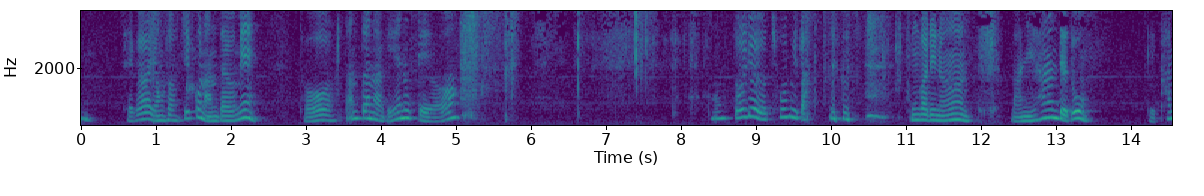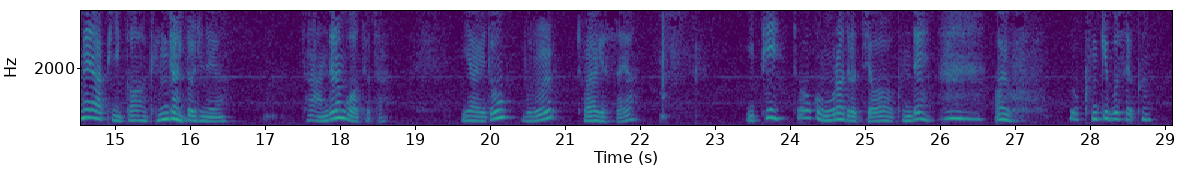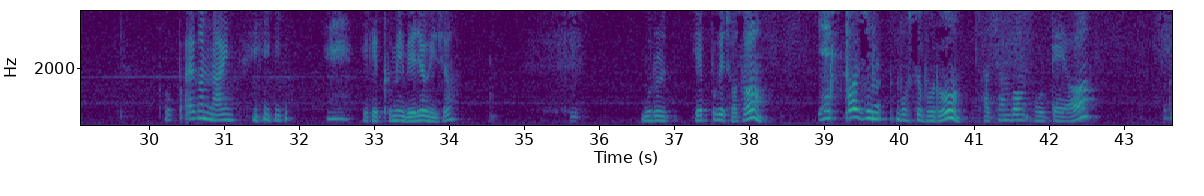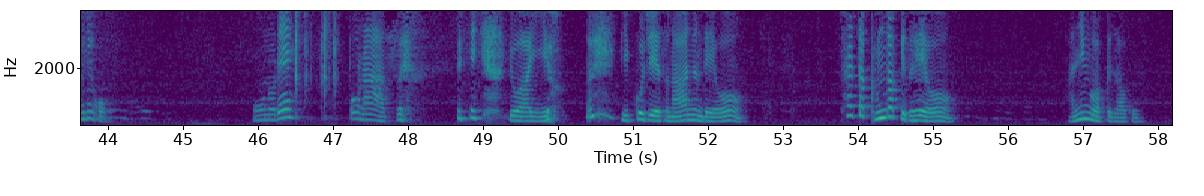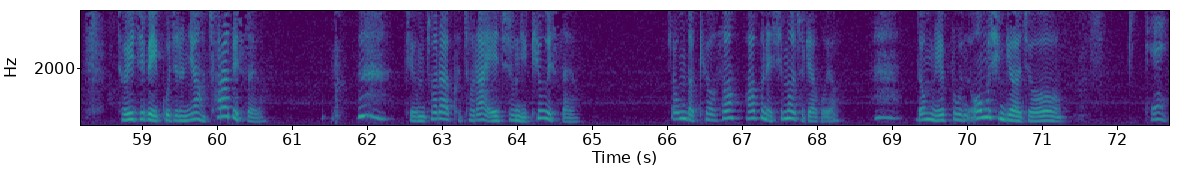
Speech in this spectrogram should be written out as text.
음, 제가 영상 찍고 난 다음에 더 단단하게 해 놓을게요. 어, 떨려요. 처음이라. 분갈이는 많이 하는데도 카메라 앞이니까 굉장히 떨리네요. 잘 안 되는 것 같아요. 잘. 이 아이도 물을 줘야겠어요. 잎이 조금 오라들었죠. 근데 아이고 이 금기 보세요. 금. 그 빨간 라인. 이게 금의 매력이죠. 물을 예쁘게 줘서 예뻐진 모습으로 다시 한번 올게요. 그리고 오늘의 보너스. 요 아이요. 이꼬지에서 나왔는데요. 살짝 금 같기도 해요. 아닌 것 같기도 하고. 저희 집에 이꼬지는요 철화도 있어요. 지금 철화 그 철화 애지중지 키우고 있어요. 조금 더 키워서 화분에 심어주려고요. 너무 예쁘고 너무 신기하죠? 이렇게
